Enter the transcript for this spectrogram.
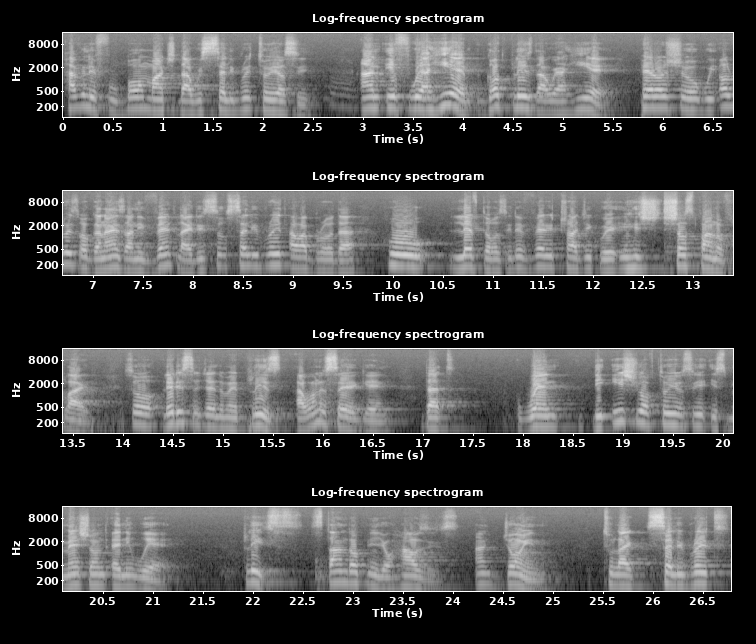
having a football match that we celebrate Toyosi. And if we are here, God please that we are here, Perod Show, we always organize an event like this to celebrate our brother who left us in a very tragic way in his short span of life. So, ladies and gentlemen, please, I want to say again that when the issue of Toyosi is mentioned anywhere, please stand up in your houses and join to like celebrate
